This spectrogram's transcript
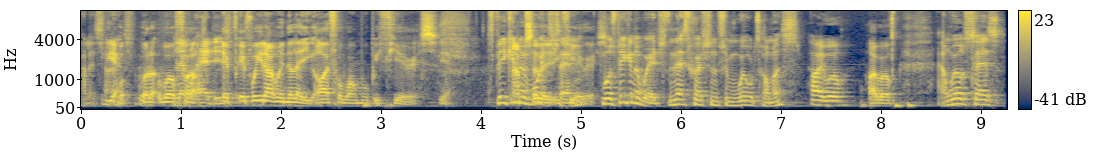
Palace Yeah. fans. well, well for, if, if we don't win the league, I for one will be furious. yeah. Speaking Absolutely of which, then, furious. well, speaking of which, the next question is from Will Thomas, Hi, Will. Hi, will. and Will says,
